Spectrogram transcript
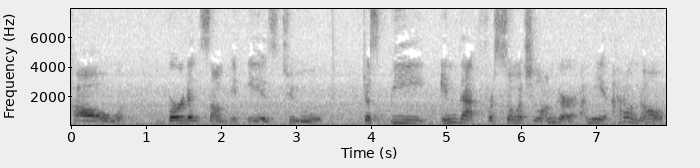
how burdensome it is to just be in that for so much longer. I mean, I don't know.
